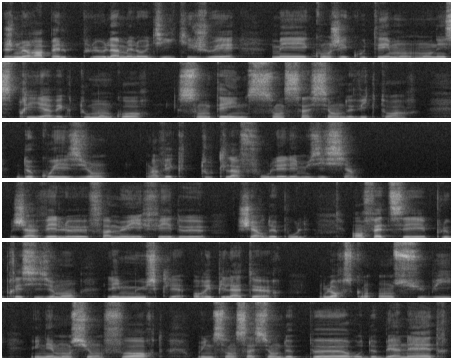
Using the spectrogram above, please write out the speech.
Je ne me rappelle plus la mélodie qui jouait, mais quand j'écoutais, mon, esprit avec tout mon corps sentait une sensation de victoire, de cohésion avec toute la foule et les musiciens. J'avais le fameux effet de chair de poule. En fait, c'est plus précisément les muscles horripilateurs lorsqu'on subit une émotion forte ou une sensation de peur ou de bien-être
